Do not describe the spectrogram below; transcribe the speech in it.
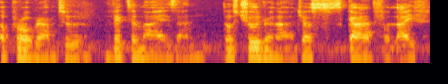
a program to victimize, and those children are just scarred for life.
